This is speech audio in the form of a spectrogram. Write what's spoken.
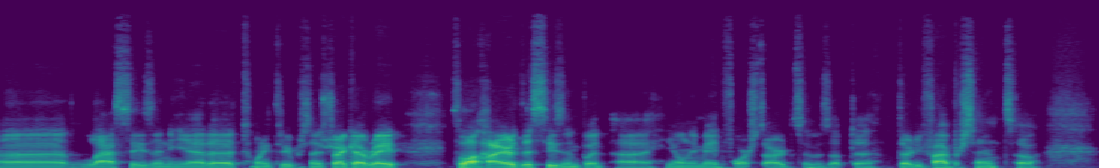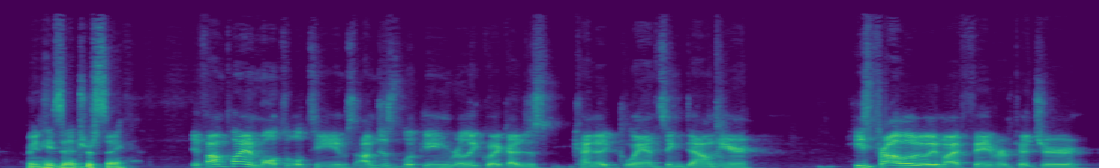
uh, last season he had a 23% strikeout rate. It's a lot higher this season, but uh, he only made four starts. It was up to 35%. So, I mean, he's interesting. If I'm playing multiple teams, I'm just looking really quick. I just kind of glancing down here. He's probably my favorite pitcher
